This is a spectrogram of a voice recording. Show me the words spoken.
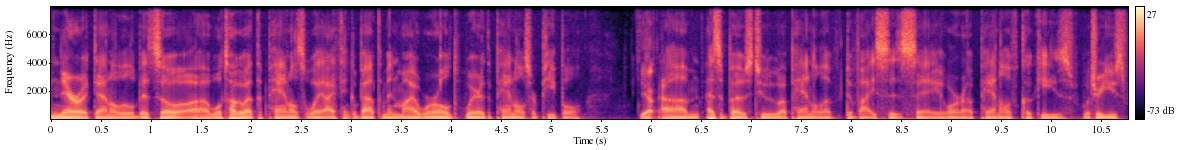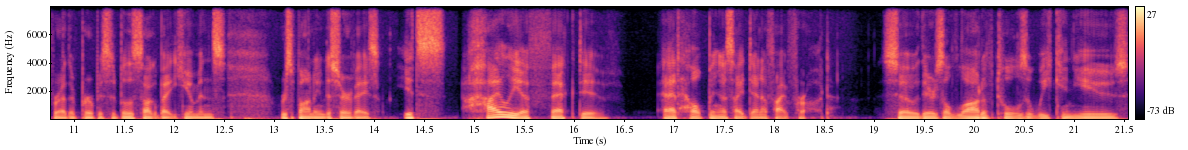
narrow it down a little bit. So uh, we'll talk about the panels the way I think about them in my world, where the panels are people. Yep. Um, as opposed to a panel of devices, say, or a panel of cookies, which are used for other purposes. But let's talk about humans responding to surveys. It's highly effective at helping us identify fraud. So there's a lot of tools that we can use.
